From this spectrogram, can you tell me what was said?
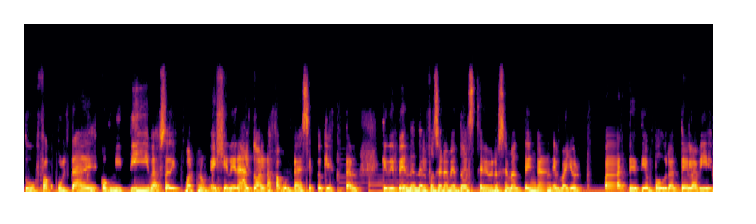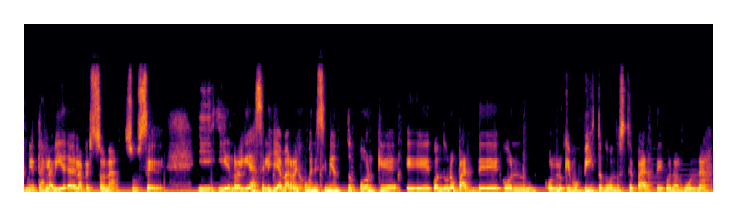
tus facultades cognitivas, bueno, en general, todas las facultades, excepto que, están, que dependen del funcionamiento del cerebro, se mantengan el mayor parte de tiempo durante la mientras la vida de la persona sucede. Y, en realidad se le llama rejuvenecimiento porque eh, cuando uno parte con, con, lo que hemos visto, que cuando se parte con algunas,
